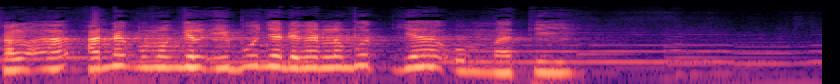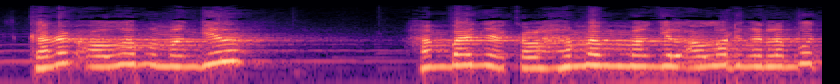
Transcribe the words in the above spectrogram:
Kalau anak memanggil ibunya dengan lembut, ya ummati. Sekarang Allah memanggil hambanya. Kalau hamba memanggil Allah dengan lembut,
